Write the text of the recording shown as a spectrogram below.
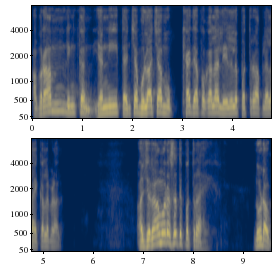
अब्राम लिंकन यांनी त्यांच्या मुलाच्या मुख्याध्यापकाला लिहिलेलं पत्र आपल्याला ऐकायला मिळालं. अजरामर असं ते पत्र आहे. नो डाऊट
